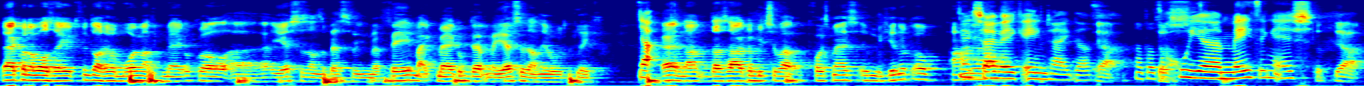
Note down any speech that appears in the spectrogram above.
Ja, ik wil nog wel zeggen, ik vind het wel heel mooi, want ik merk ook wel, eh Jesse is dan de beste vriend met Vee, maar ik merk ook dat met Jesse dan heel goed klikt. Ja. Hè, nou, dat zou ik een beetje, wat, volgens mij is het in het begin ook al Ik aangehaald. zei week 1, zei ik dat. Ja, Dat dat een dus- goede meting is. dat- ja,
